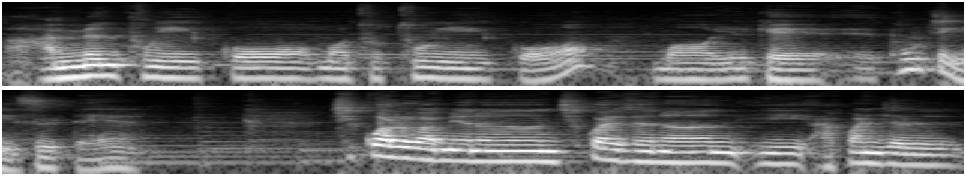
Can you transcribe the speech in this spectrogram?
안면통이 있고 뭐 두통이 있고 뭐 이렇게 통증이 있을 때 치과를 가면은 치과에서는 이 악관절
